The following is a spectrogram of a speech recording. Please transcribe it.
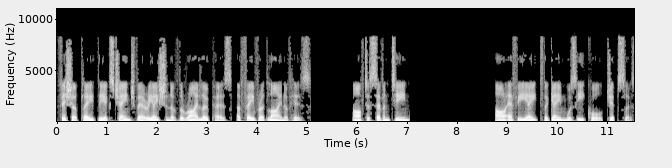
Fischer played the exchange variation of the Ruy Lopez, a favorite line of his. After 17 RFE8 the game was equal Gipslis.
